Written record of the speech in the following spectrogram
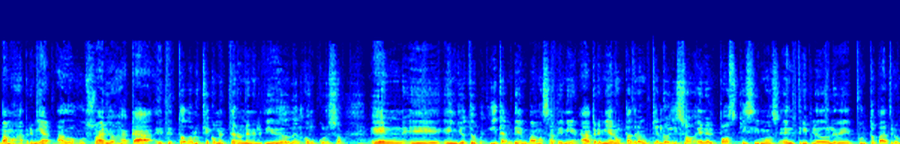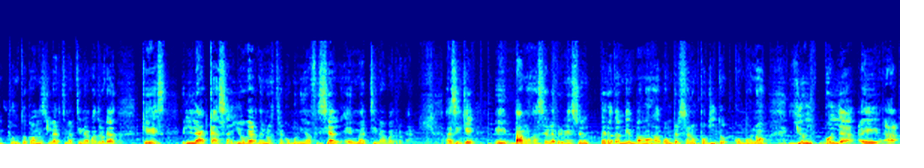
Vamos a premiar a dos usuarios acá, eh, de todos los que comentaron en el video del concurso en, eh, en YouTube y también vamos a a premiar un patrón que lo hizo en el post que hicimos en www.patreon.com slash 4K, que es la casa y hogar de nuestra comunidad oficial en Martina 4K. Así que eh, vamos a hacer la premiación, pero también vamos a conversar un poquito, como no. Y hoy voy eh, a,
